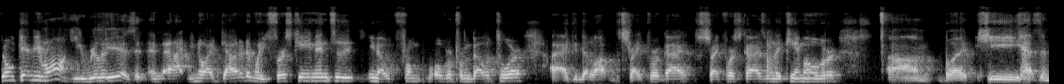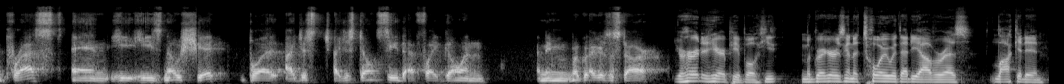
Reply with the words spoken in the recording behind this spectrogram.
don't get me wrong, he really is. And, and I, you know, I doubted him when he first came into, you know, from over from Bellator. I, I did that a lot with the Strikeforce guys, Strikeforce guys when they came over. Um, but he has impressed, and he, he's no shit. But I just, I just don't see that fight going. I mean, McGregor's a star. You heard it here, people. He McGregor is going to toy with Eddie Alvarez. Lock it in.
